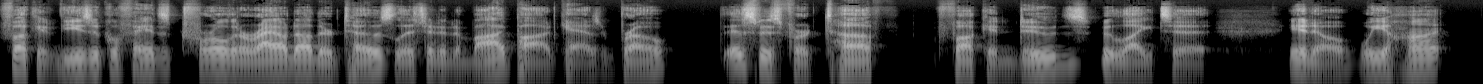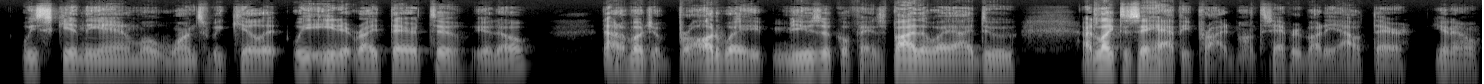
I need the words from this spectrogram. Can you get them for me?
fucking musical fans twirling around on their toes listening to my podcast, bro. This is for tough fucking dudes who like to, you know, we hunt we skin the animal once we kill it. We eat it right there too, you know? Not a bunch of Broadway musical fans. By the way, I do I'd like to say happy Pride Month to everybody out there, you know.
